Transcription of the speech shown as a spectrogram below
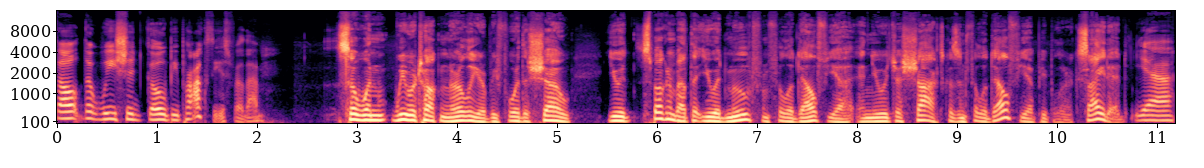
felt that we should go be proxies for them. So when we were talking earlier before the show, you had spoken about that you had moved from Philadelphia and you were just shocked because in Philadelphia people are excited Yeah.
